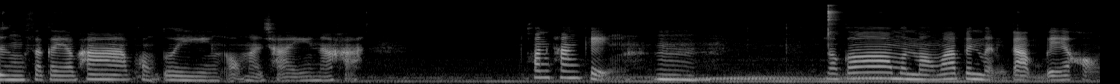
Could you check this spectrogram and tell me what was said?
ดึงศักยภาพของตัวเองออกมาใช้นะคะ ค่อนข้างเก่ง อืม แล้วก็มนมองว่าเป็นเหมือนกับเวของ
